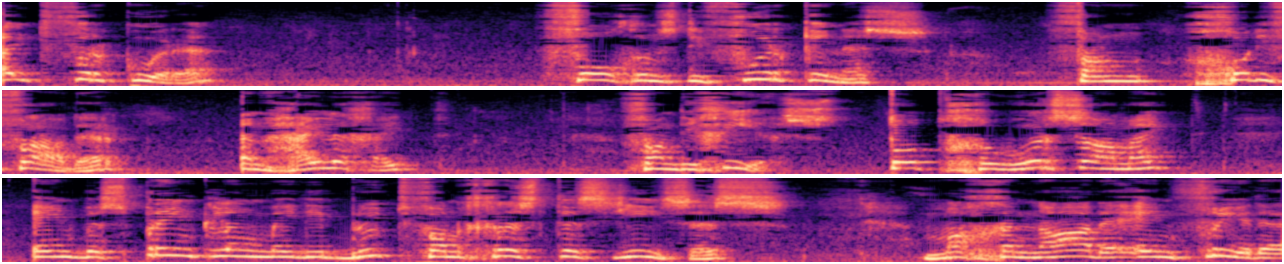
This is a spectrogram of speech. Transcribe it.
uitverkore volgens die voorkennis van God die Vader in heiligheid van die Gees tot gehoorsaamheid en besprenkeling met die bloed van Christus Jesus mag genade en vrede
